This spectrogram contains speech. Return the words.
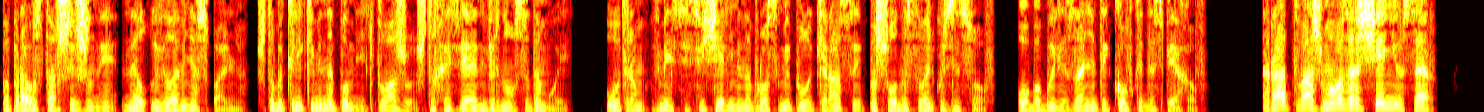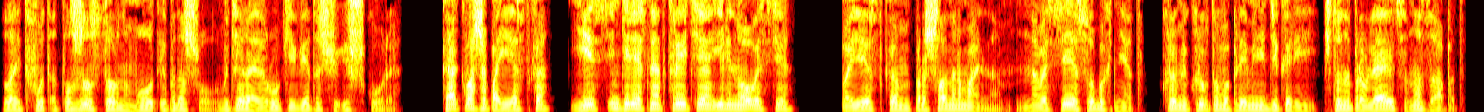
По праву старшей жены Нел увела меня в спальню, чтобы криками напомнить плажу, что хозяин вернулся домой. Утром вместе с вечерними набросками полукерасы пошел доставать кузнецов. Оба были заняты ковкой доспехов. «Рад вашему возвращению, сэр!» Лайтфуд отложил в сторону молот и подошел, вытирая руки ветошью из шкуры. «Как ваша поездка? Есть интересные открытия или новости?» Поездка прошла нормально. Новостей особых нет, кроме крупного племени дикарей, что направляются на запад,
